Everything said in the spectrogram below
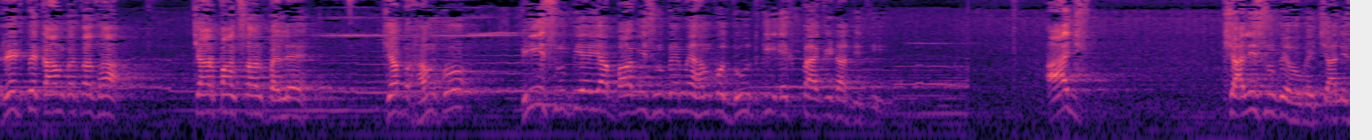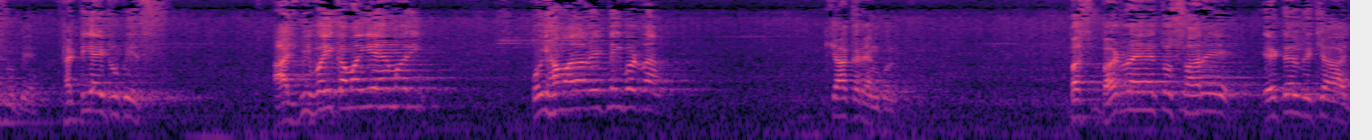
रेट पे काम करता था चार पाँच साल पहले, जब हमको बीस रुपये या बाईस रुपए में हमको दूध की एक पैकेट आती थी, आज चालीस रुपए हो गए चालीस रुपए थर्टी एट रुपीज़ आज भी वही कमाई है हमारी। कोई हमारा रेट नहीं बढ़ रहा। क्या करें अंकुल? बस बढ़ रहे हैं तो सारे Airtel recharge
